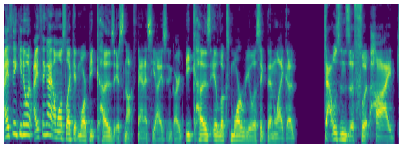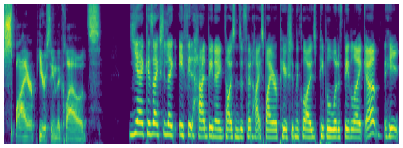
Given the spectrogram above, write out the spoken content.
I think you know what. I think I almost like it more because it's not fantasy Isengard because it looks more realistic than like a thousands of foot high spire piercing the clouds. Yeah. Because actually, like, if it had been a thousands of foot high spire piercing the clouds, people would have been like, "Oh, here,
